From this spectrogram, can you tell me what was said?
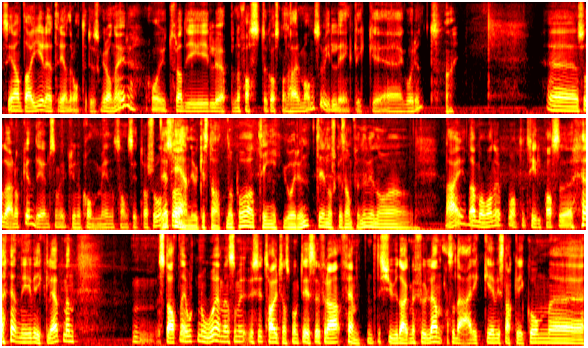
sier han at da gir det 380 000 kroner. Og ut fra de løpende faste kostnadene her i måneden, så vil det egentlig ikke uh, gå rundt. Eh, så det er nok en del som vil kunne komme i en sånn situasjon. Det så- tjener jo ikke staten noe på, at ting ikke går rundt i det norske samfunnet. Vi nå, Nei, da må man jo på en måte tilpasse en ny virkelighet. Men staten har gjort noe. Men som, hvis vi tar utgangspunkt i disse fra 15 til 20 dager med full lønn altså det er ikke, Vi snakker ikke om uh,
